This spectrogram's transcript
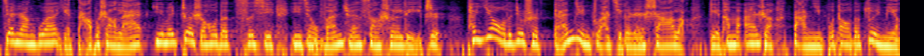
监斩官也答不上来，因为这时候的慈禧已经完全丧失了理智，他要的就是赶紧抓几个人杀了，给他们安上大逆不道的罪名。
